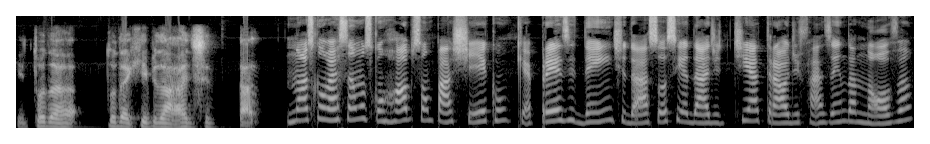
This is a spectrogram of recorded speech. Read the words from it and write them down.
e toda, toda a equipe da Rádio Cidade. Nós conversamos com Robson Pacheco, que é presidente da Sociedade Teatral de Fazenda Nova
